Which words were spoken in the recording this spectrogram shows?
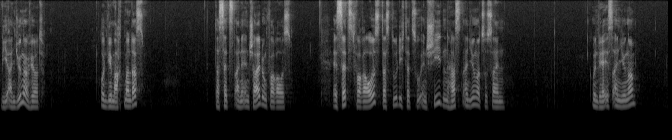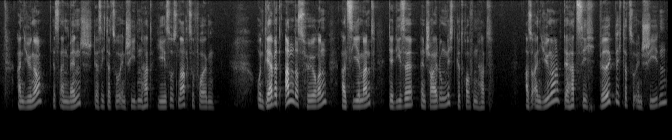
Wie ein Jünger hört. Und wie macht man das? Das setzt eine Entscheidung voraus. Es setzt voraus, dass du dich dazu entschieden hast, ein Jünger zu sein. Und wer ist ein Jünger? Ein Jünger ist ein Mensch, der sich dazu entschieden hat, Jesus nachzufolgen. Und der wird anders hören als jemand, der diese Entscheidung nicht getroffen hat. Also ein Jünger, der hat sich wirklich dazu entschieden,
